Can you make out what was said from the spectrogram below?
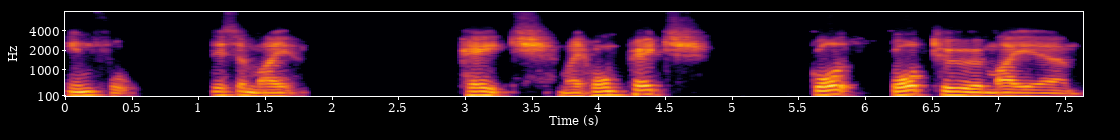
info. This is my page, my home page. Go go to my um,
